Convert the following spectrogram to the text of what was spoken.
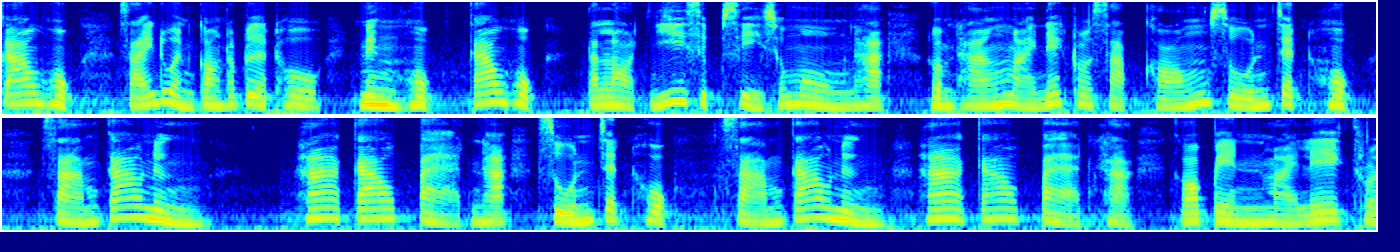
1696 สายด่วนกองทัพเรือโทร 1696 ตลอด 24 ชั่วโมงนะคะ รวมทั้งหมายเลขโทรศัพท์ของ 076 391 598 นะคะ 076 391 598 ค่ะ ก็เป็นหมายเลขโทร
